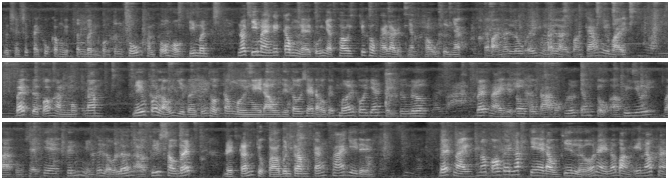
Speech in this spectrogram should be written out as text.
được sản xuất tại khu công nghiệp Tân Bình, quận Tân Phú, thành phố Hồ Chí Minh. Nó chỉ mang cái công nghệ của Nhật thôi, chứ không phải là được nhập khẩu từ Nhật. Các bạn nên lưu ý những cái lời quảng cáo như vậy. Bếp được bảo hành một năm. Nếu có lỗi gì về kỹ thuật trong 10 ngày đầu thì tôi sẽ đổi bếp mới có giá trị tương đương. Bếp này thì tôi cũng đã một lưới chống chuột ở phía dưới và cũng sẽ che kín những cái lỗ lớn ở phía sau bếp để tránh chuột vào bên trong, cắn phá dây điện. Bếp này nó có cái nắp che đầu chia lửa này, nó bằng inox nè.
